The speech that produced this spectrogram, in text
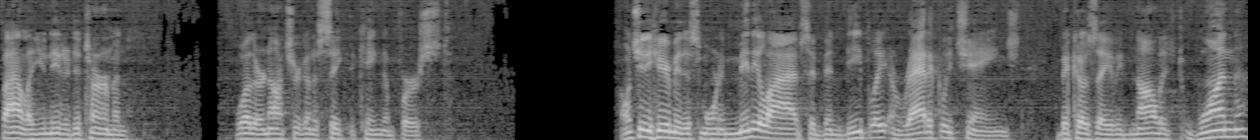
Finally, you need to determine whether or not you're going to seek the kingdom first. I want you to hear me this morning. Many lives have been deeply and radically changed because they've acknowledged one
